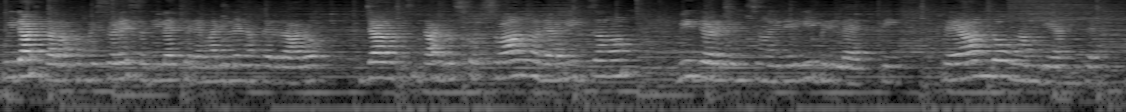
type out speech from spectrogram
guidati dalla professoressa di lettere Marilena Ferraro, già dallo scorso anno realizzano video recensioni dei libri letti, creando un ambiente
